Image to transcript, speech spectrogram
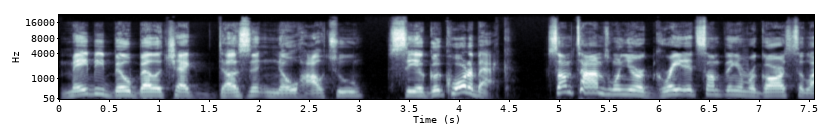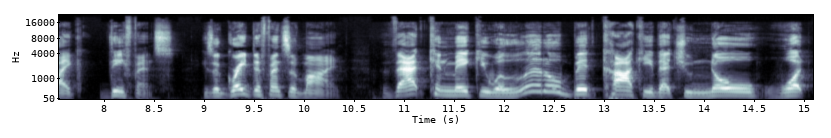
Maybe Bill Belichick doesn't know how to see a good quarterback. Sometimes when you're great at something in regards to like defense, he's a great defensive mind. That can make you a little bit cocky that you know what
